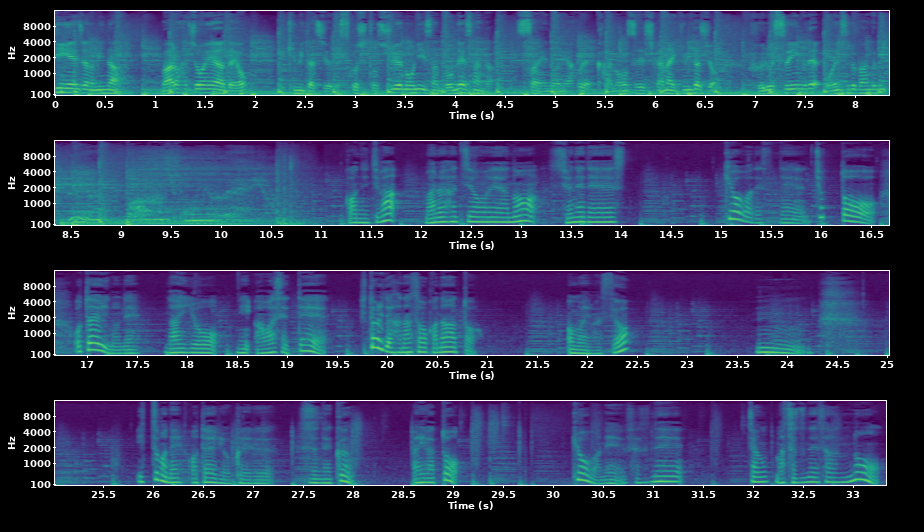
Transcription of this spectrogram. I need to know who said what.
Speaker 1: ティーンエイジャーのみんなマルハチオンエアだよ君たちより少し年上のお兄さんとお姉さんが才能にあふれ可能性しかない君たちをフルスイングで応援する番組
Speaker 2: こんにちは、マルハチオンエアのシュネです。今日はですね、ちょっとお便りのね、内容に合わせて、一人で話そうかなと思いますよ。うん。いつもね、お便りをくれるすずねくん、ありがとう。今日はね、すずねちゃん、まあ、すずねさんの、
